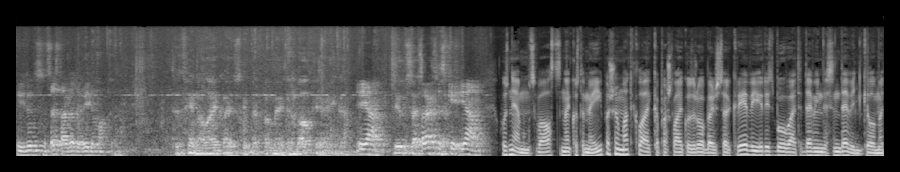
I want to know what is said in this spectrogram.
līdz 26. gada vidum. Tad vienā laikā jūs gribētu pamēģināt Baltkrievijā. Jā, 26. praktiski, jā. Uzņēmums valsts nekustamie īpašumi atklāja, ka pašlaik uz robežas ar Krieviju ir izbūvēti 99 km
